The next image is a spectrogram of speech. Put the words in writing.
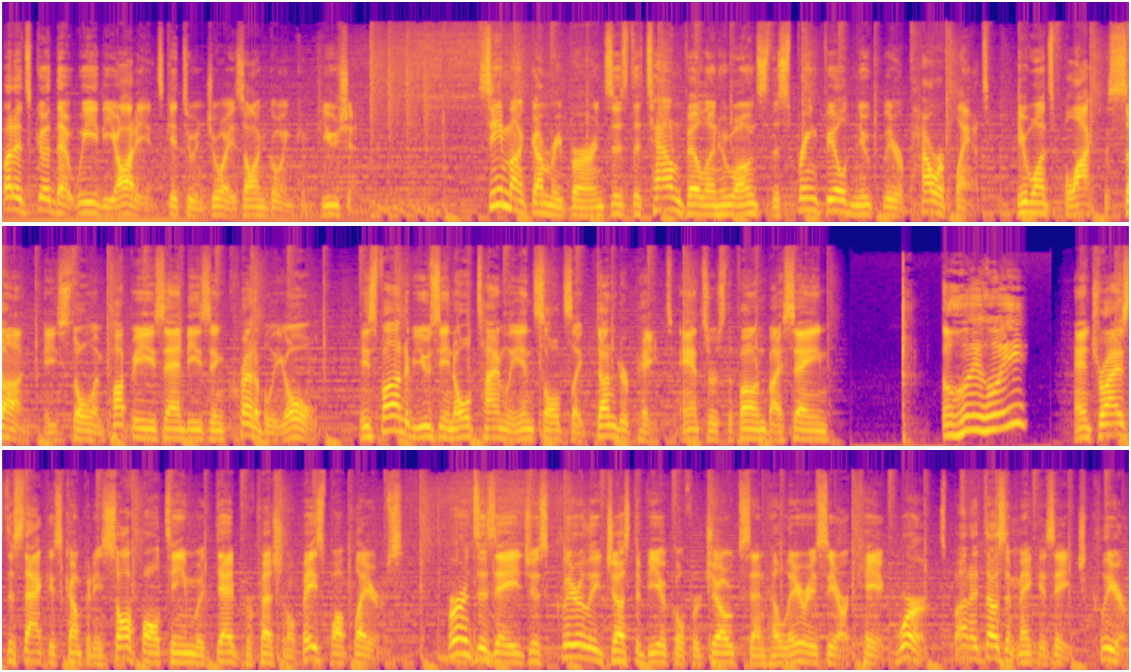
but it's good that we, the audience, get to enjoy his ongoing confusion. C. Montgomery Burns is the town villain who owns the Springfield nuclear power plant. He once blocked the sun, he's stolen puppies, and he's incredibly old. He's fond of using old timely insults like Dunderpate, answers the phone by saying, Ahoy, hoy! and tries to stack his company's softball team with dead professional baseball players. Burns' age is clearly just a vehicle for jokes and hilariously archaic words, but it doesn't make his age clear.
